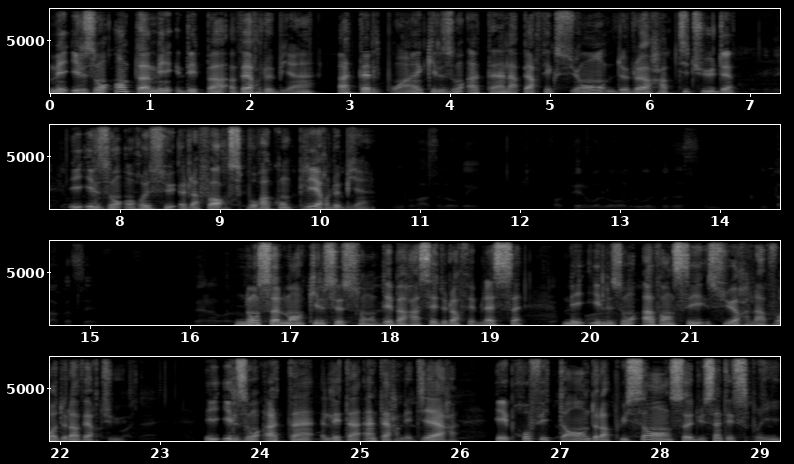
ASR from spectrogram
Mais ils ont entamé des pas vers le bien à tel point qu'ils ont atteint la perfection de leur aptitude et ils ont reçu la force pour accomplir le bien. Non seulement qu'ils se sont débarrassés de leur faiblesse, mais ils ont avancé sur la voie de la vertu. Et ils ont atteint l'état intermédiaire et profitant de la puissance du Saint-Esprit,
